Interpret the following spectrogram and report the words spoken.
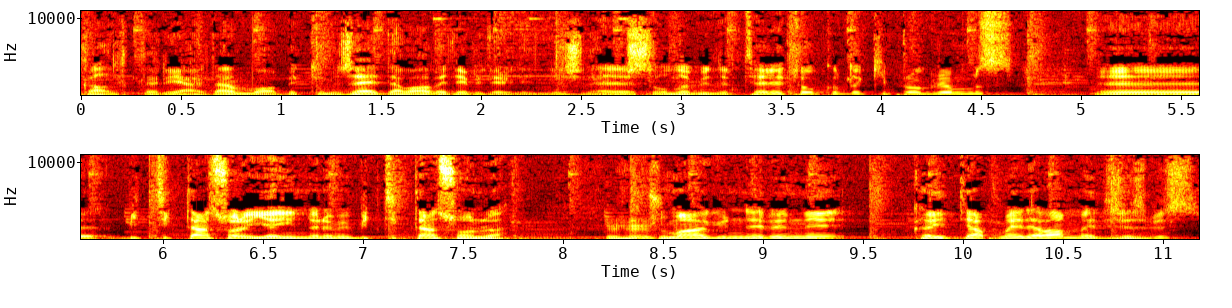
kaldıkları yerden muhabbetimize devam edebilir dinleyicilerimiz. Evet olabilir. TRT okuldaki programımız e, bittikten sonra yayın dönemi bittikten sonra Cuma günlerini kayıt yapmaya devam mı edeceğiz biz?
